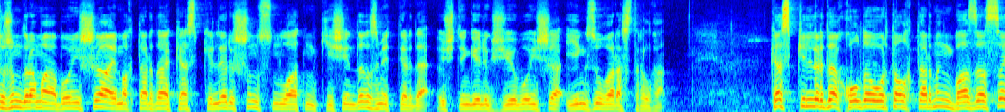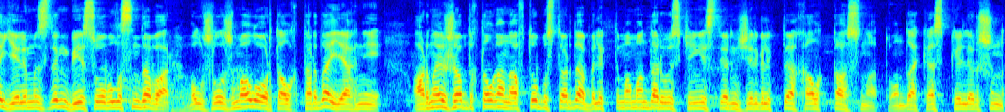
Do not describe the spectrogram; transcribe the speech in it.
Тұжымдырама бойынша аймақтарда кәсіпкерлер үшін ұсынылатын кешенді қызметтерді үш деңгейлік жүйе бойынша енгізу қарастырылған. Кәсіпкерлерді қолдау орталықтарының базасы еліміздің бес облысында бар. Бұл жылжымалы орталықтарда, яғни арнайы жабдықталған автобустарда білікті мамандар өз кеңестерін жергілікті халыққа ұсынады. Онда кәсіпкерлер үшін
